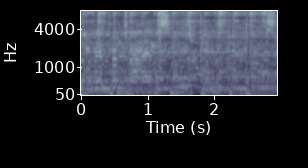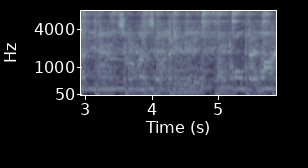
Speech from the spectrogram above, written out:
of different times. Send words of a lady, and all day.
